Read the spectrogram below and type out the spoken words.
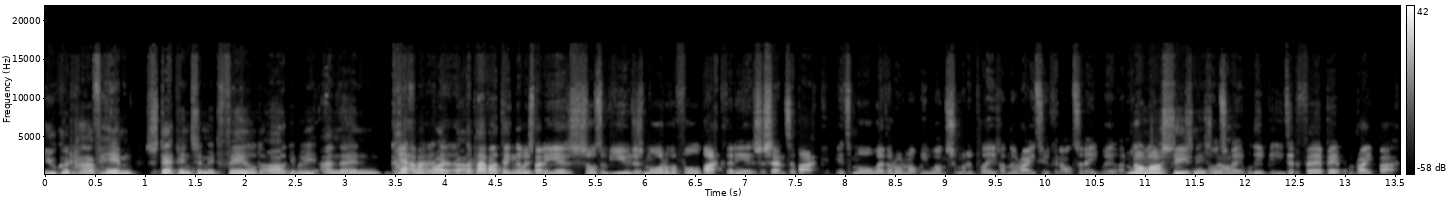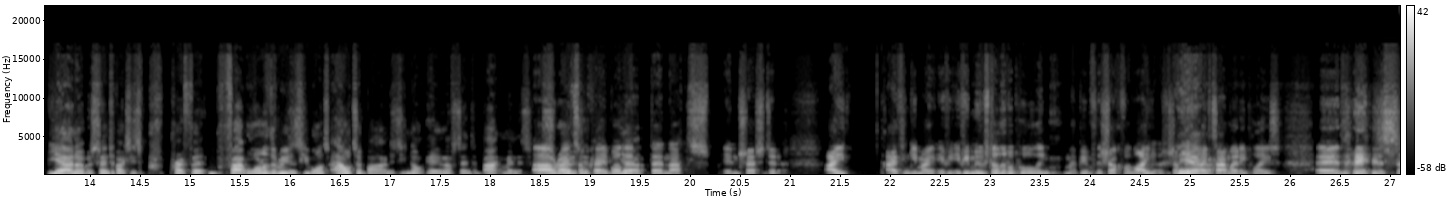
you could have him step into midfield, arguably, and then cover yeah, it right the, back. The Pavard thing, though, is that he is sort of viewed as more of a fullback than he is a centre back. It's more whether or not we want someone who plays on the right who can alternate with. Not last season, he's alternate. not. Well, he, he, did a fair bit right back. Yeah, I know, but centre backs is preferred. In fact, one of the reasons he wants out of Bayern is he's not getting enough centre back minutes. Ah, right, okay. Well, yeah. then, then that's interesting. I I think he might if, if he moves to Liverpool, he might be in for the shock of a life, shock yeah. of a lifetime where he plays. Uh, there is,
